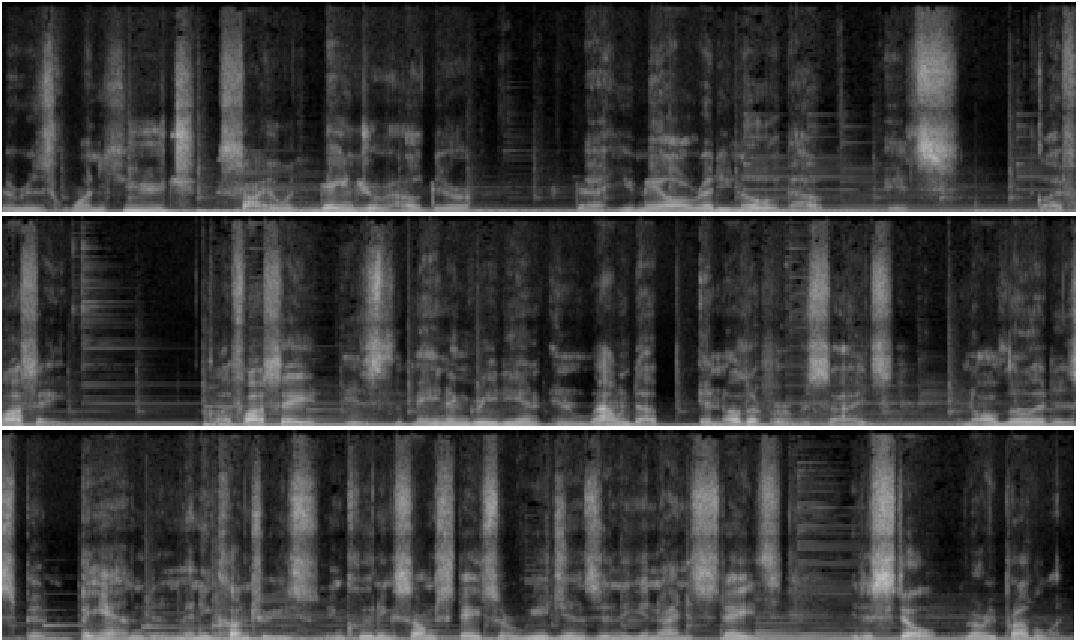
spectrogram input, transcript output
there is one huge silent danger out there that you may already know about it's glyphosate. Glyphosate is the main ingredient in Roundup and other herbicides, and although it has been banned in many countries, including some states or regions in the United States, it is still very prevalent.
